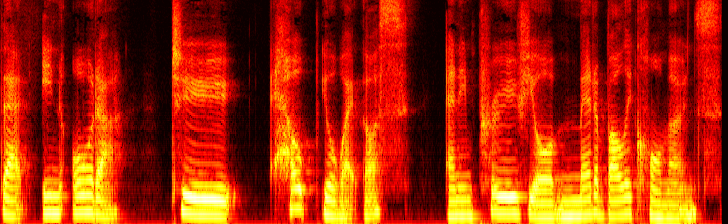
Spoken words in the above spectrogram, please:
that in order to help your weight loss and improve your metabolic hormones,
